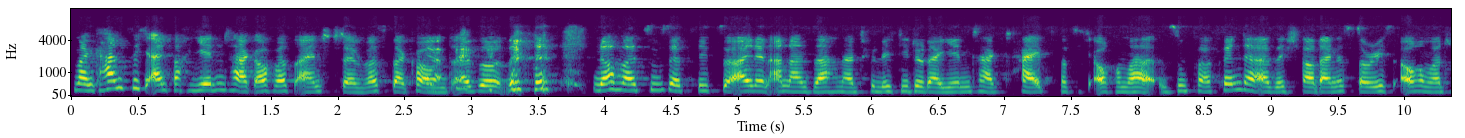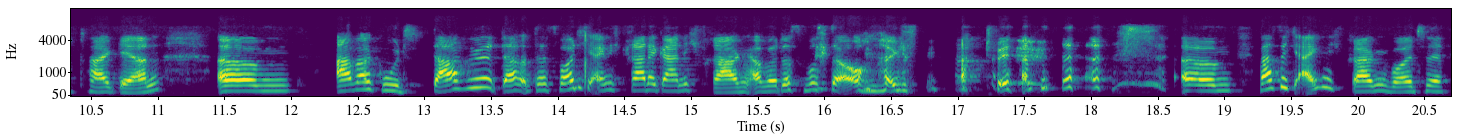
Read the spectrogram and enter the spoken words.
man kann sich einfach jeden Tag auf was einstellen, was da kommt. Ja. Also nochmal zusätzlich zu all den anderen Sachen natürlich, die du da jeden Tag teilst, was ich auch immer super finde. Also ich schaue deine Stories auch immer total gern. Ähm, aber gut, dafür, da, das wollte ich eigentlich gerade gar nicht fragen, aber das musste auch mal gesagt werden. ähm, was ich eigentlich fragen wollte,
